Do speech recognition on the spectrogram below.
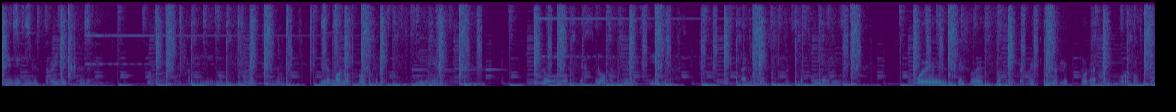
en, el trayecto de pues, nuestro camino, nuestro destino, y vemos los rostros leemos los eslogans de las tiendas, algunos espectaculares. Pues eso es básicamente la lectura involuntaria.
